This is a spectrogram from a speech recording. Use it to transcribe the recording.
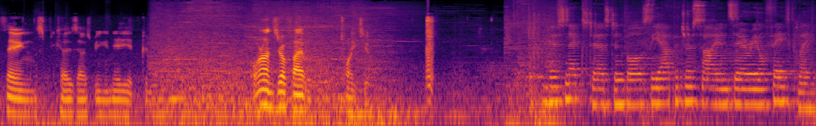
things because I was being an idiot. Couldn't. We're on 05 of 22. This next test involves the Aperture Science Aerial Faith Plate.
